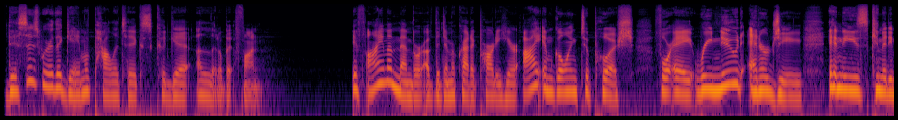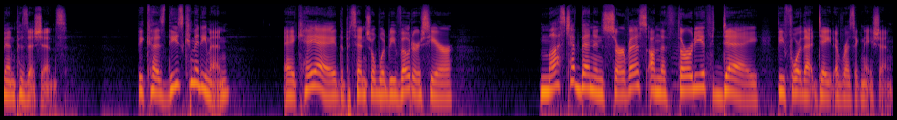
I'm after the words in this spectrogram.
this is where the game of politics could get a little bit fun. If I am a member of the Democratic Party here, I am going to push for a renewed energy in these committeemen positions. Because these committeemen, AKA the potential would be voters here, must have been in service on the 30th day before that date of resignation.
